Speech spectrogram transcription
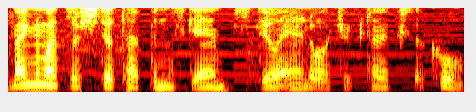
Magnemites are steel type in this game, steel and electric types, so cool.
